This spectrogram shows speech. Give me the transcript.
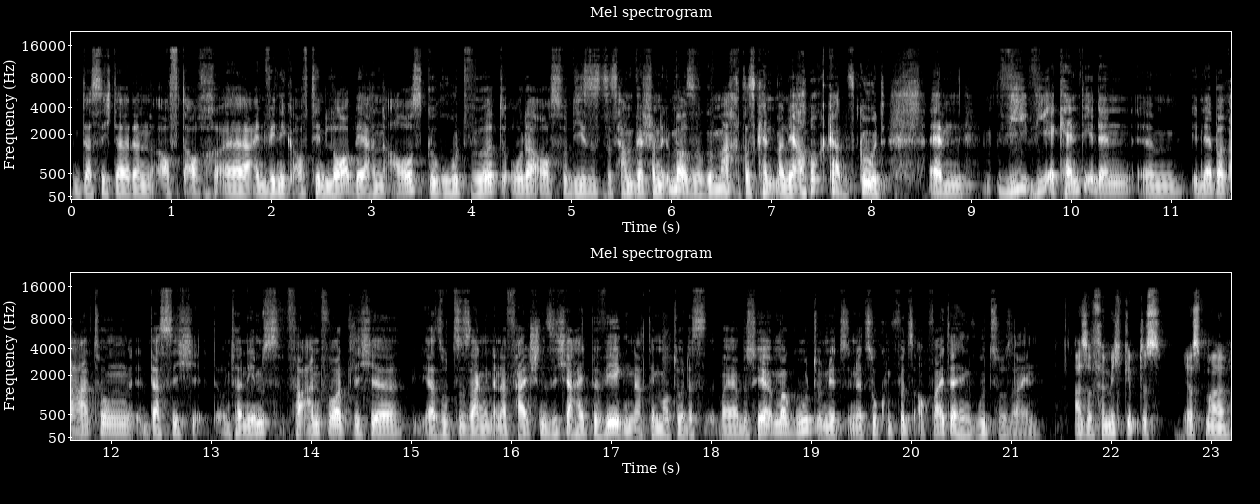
dass sich da dann oft auch äh, ein wenig auf den Lorbeeren ausgeruht wird oder auch so dieses, das haben wir schon immer so gemacht, das kennt man ja auch ganz gut. Ähm, wie, wie erkennt ihr denn ähm, in der Beratung, dass sich Unternehmensverantwortliche ja sozusagen in einer falschen Sicherheit bewegen, nach dem Motto, das war ja bisher immer gut und jetzt in der Zukunft wird es auch weiterhin gut so sein? Also für mich gibt es erstmal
